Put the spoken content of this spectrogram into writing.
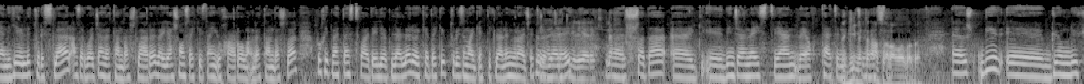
yəni yerli turistlər, Azərbaycan vətəndaşları və yaşı 18-dən yuxarı olan vətəndaşlar bu xidmətdən istifadə edə bilərlər. Ölkədəki turizm agentliklərinə müraciət, Müraciət edərək, eləyərək. Nə ə, Şuşada g- ə, dincəlmək istəyən və yaxud tətilini aralıqdadır? Ə, ş- Bir ə, günlük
